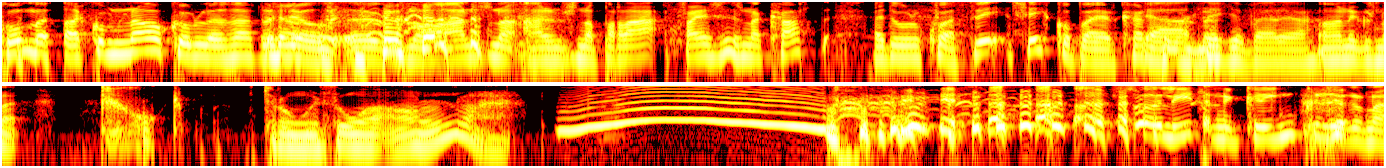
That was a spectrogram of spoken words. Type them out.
kom, Það kom nákvæmlega þetta hljóð. Svona, hann, svona, hann svona bara fæði sér svona kart Þetta voru hvað, þi, þykkobæjar Já, já. Og hann eitthvað svona Trúir þú að álfa? Svo lítur hann í kringu sig svona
